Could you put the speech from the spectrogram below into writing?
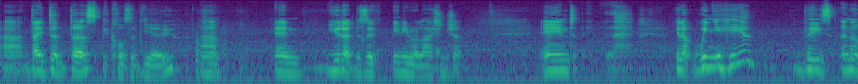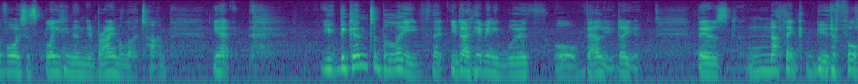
Uh, they did this because of you. Um, and you don't deserve any relationship. And, you know, when you hear these inner voices bleating in your brain all the time, you know, you begin to believe that you don't have any worth or value, do you? There's nothing beautiful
